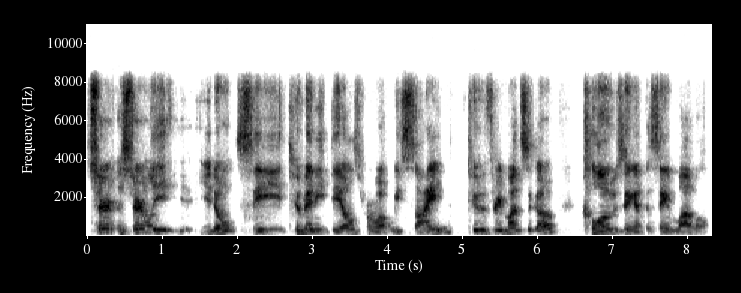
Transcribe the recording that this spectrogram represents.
certainly, you don't see too many deals from what we signed two, three months ago closing at the same level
